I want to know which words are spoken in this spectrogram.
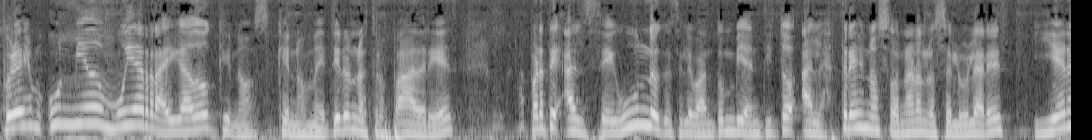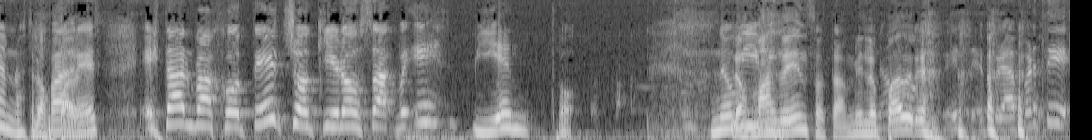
Pero es un miedo muy arraigado que nos, que nos metieron nuestros padres. Aparte, al segundo que se levantó un vientito, a las tres nos sonaron los celulares y eran nuestros padres. padres. Están bajo techo, quiero saber. Es viento. No Los viví- más densos también, los no, padres. este, Pero aparte,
